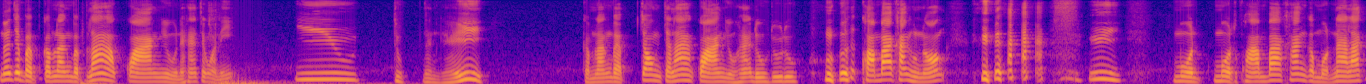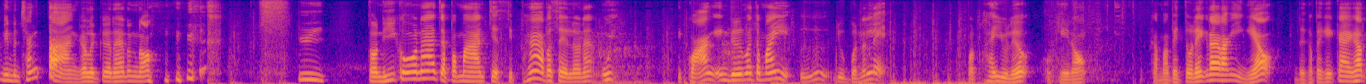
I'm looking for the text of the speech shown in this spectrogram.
น่าจะแบบกำลังแบบล่ากวางอยู่นะฮะจังหวะนี้ ยิวตุบนั่นไง กำลังแบบจ้องจะล่ากวางอยู่ฮะ ดูดูดูความบ้าคลั่งของน้องหมดหมดความบ้าคลั่งกับหมดน่ารักนี่มันช่างต่างกันเหลือเกินนะน้องๆตอนนี้ก็น่าจะประมาณ 75%แล้วนะ อุ้ยไอ้กวางเองเดินมาจะไหมเอออยู่บนนั้นแหละ ปลอดภัยอยู่แล้ว โอเคน้อง กลับมาเป็นตัวเล็กน่ารักอีกแล้ว เดินเข้าไปใกล้ๆครับ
